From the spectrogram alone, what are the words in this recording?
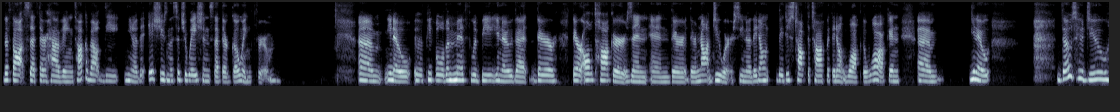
the thoughts that they're having, talk about the, you know, the issues and the situations that they're going through um, you know, uh, people the myth would be, you know, that they're they're all talkers and and they're they're not doers. You know, they don't they just talk the talk, but they don't walk the walk. And um, you know, those who do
